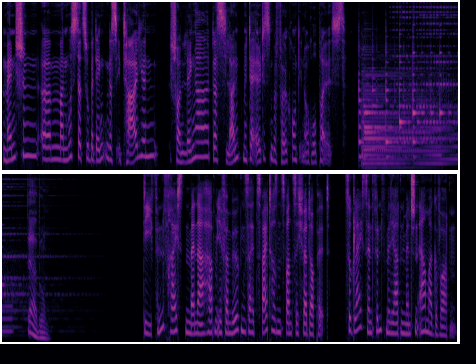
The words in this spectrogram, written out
Menschen. Ähm, man muss dazu bedenken, dass Italien schon länger das Land mit der ältesten Bevölkerung in Europa ist. Werbung Die fünf reichsten Männer haben ihr Vermögen seit 2020 verdoppelt. Zugleich sind fünf Milliarden Menschen ärmer geworden.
